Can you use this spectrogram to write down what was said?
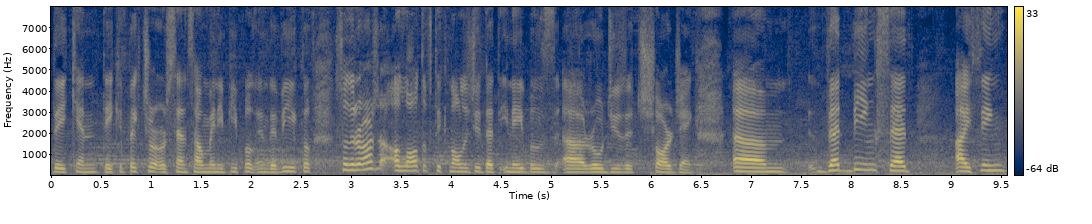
they can take a picture or sense how many people in the vehicle. So there are a lot of technology that enables uh, road usage charging. Um, that being said, I think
